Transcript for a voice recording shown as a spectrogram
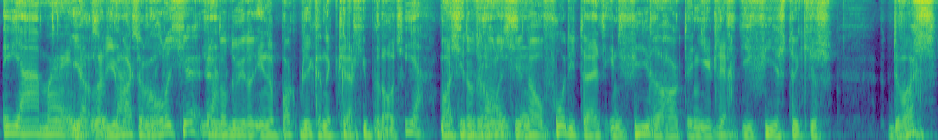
Ja, maar... Ja, dat nou, je maakt een rolletje Ja. en dan doe je dat in een bakblik en dan krijg je brood. Ja. Maar als je dat rolletje hè. nou voor die tijd in vieren hakt en je legt die vier stukjes dwars,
